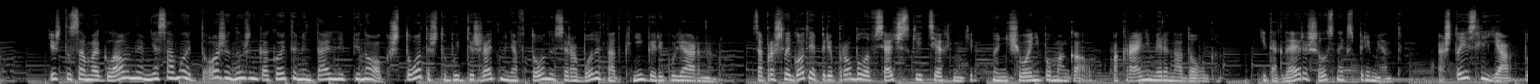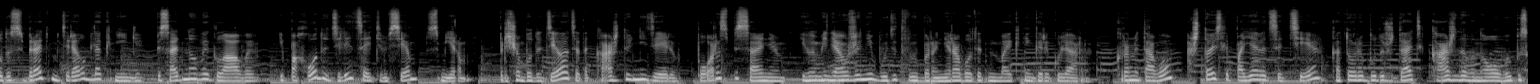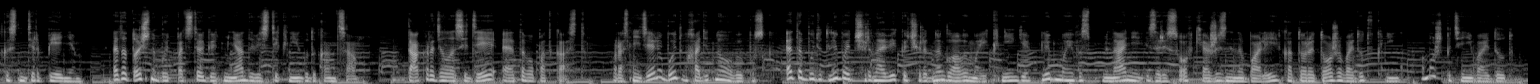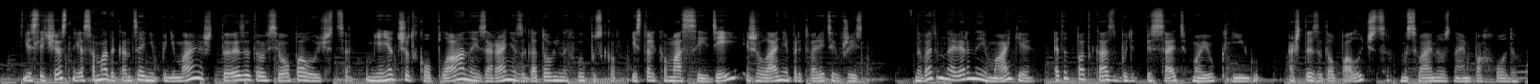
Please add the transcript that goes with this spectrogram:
И что самое главное, мне самой тоже нужен какой-то ментальный пинок, что-то, что будет держать меня в тонусе работать над книгой регулярно. За прошлый год я перепробовала всяческие техники, но ничего не помогало, по крайней мере надолго. И тогда я решилась на эксперимент. А что если я буду собирать материал для книги, писать новые главы и по ходу делиться этим всем с миром? Причем буду делать это каждую неделю, по расписанию. И у меня уже не будет выбора не работать над моей книгой регулярно. Кроме того, а что если появятся те, которые будут ждать каждого нового выпуска с нетерпением? Это точно будет подстегивать меня довести книгу до конца. Так родилась идея этого подкаста. Раз в неделю будет выходить новый выпуск. Это будет либо черновик очередной главы моей книги, либо мои воспоминания и зарисовки о жизни на Бали, которые тоже войдут в книгу, а может быть и не войдут. Если честно, я сама до конца не понимаю, что из этого всего получится. У меня нет четкого плана и заранее заготовленных выпусков. Есть только масса идей и желание притворить их в жизнь. Но в этом, наверное, и магия. Этот подкаст будет писать мою книгу. А что из этого получится, мы с вами узнаем по ходу.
